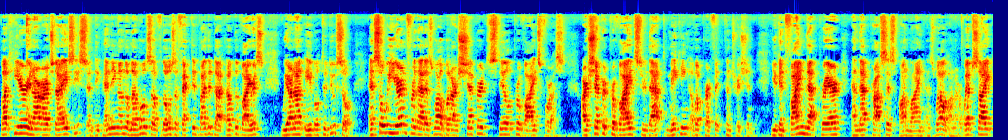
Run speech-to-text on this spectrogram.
But here in our archdiocese, and depending on the levels of those affected by the of the virus, we are not able to do so. And so we yearn for that as well, but our shepherd still provides for us. Our shepherd provides through that making of a perfect contrition. You can find that prayer and that process online as well on our website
